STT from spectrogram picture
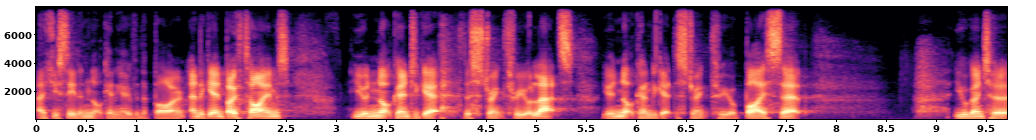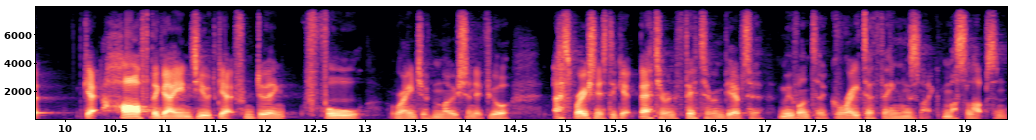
as you see them not getting over the bar. And again, both times, you're not going to get the strength through your lats, you're not going to get the strength through your bicep. You're going to get half the gains you would get from doing full range of motion. If your aspiration is to get better and fitter and be able to move on to greater things like muscle ups and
